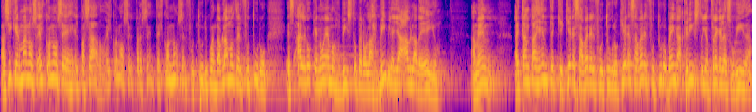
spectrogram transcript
Así que hermanos, Él conoce el pasado, Él conoce el presente, Él conoce el futuro. Y cuando hablamos del futuro es algo que no hemos visto, pero la Biblia ya habla de ello. Amén. Hay tanta gente que quiere saber el futuro, quiere saber el futuro, venga a Cristo y entréguele su vida.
